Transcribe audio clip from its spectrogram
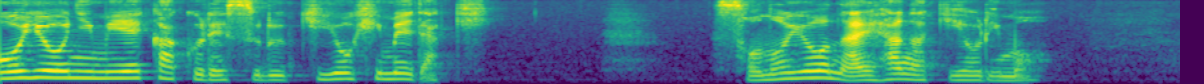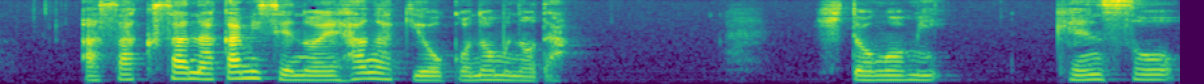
紅葉に見え隠れする清姫滝、そのような絵はがきよりも、浅草中見世の絵はがきを好むのだ。人混み、喧騒、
